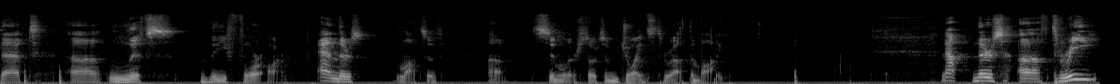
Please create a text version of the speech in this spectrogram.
that uh, lifts the forearm. And there's lots of uh, similar sorts of joints throughout the body. Now, there's uh, three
